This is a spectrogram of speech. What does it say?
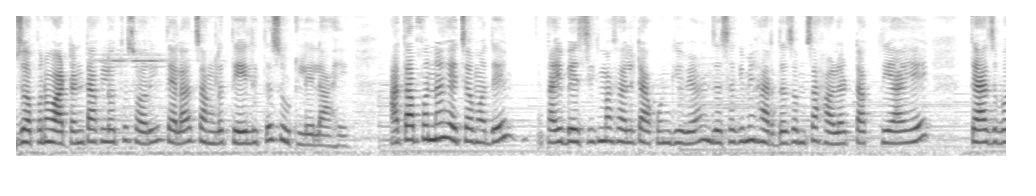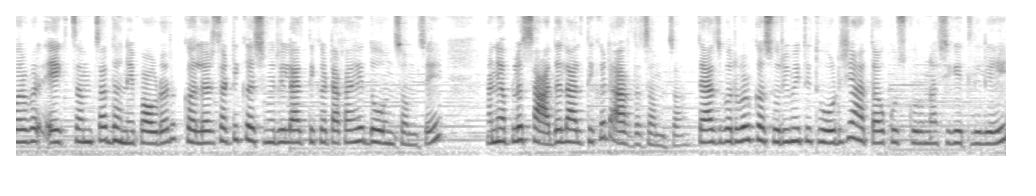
जो आपण वाटण टाकलं होतं सॉरी त्याला चांगलं तेल इथं सुटलेलं आहे. आता आपण ना ह्याच्यामध्ये काही बेसिक मसाले टाकून घेऊया. जसं की मी अर्धा चमचा हळद टाकते आहे. त्याचबरोबर एक चमचा धने पावडर कलरसाठी कश्मीरी लाल तिखट टाका. आहे दोन चमचे. आणि आपलं साधं लाल तिखट अर्धा चमचा. त्याचबरोबर कसुरी मेथी थोडीशी हातावर कुसकरून अशी घेतलेली आहे.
